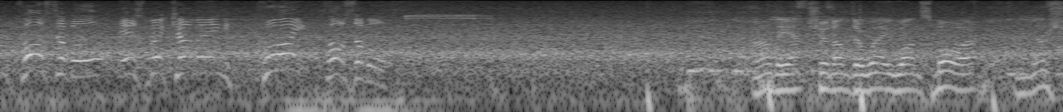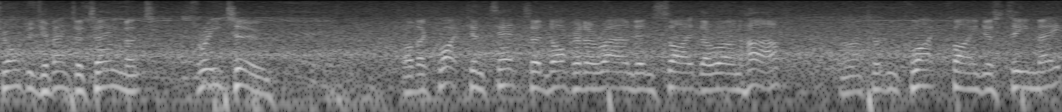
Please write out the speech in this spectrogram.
impossible is becoming quite possible. Well, the action underway once more. No shortage of entertainment. 3-2. Well, they're quite content to knock it around inside their own half. Well, couldn't quite find his teammate.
